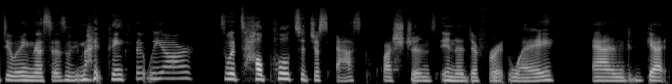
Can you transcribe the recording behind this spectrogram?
doing this as we might think that we are. So it's helpful to just ask questions in a different way and get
